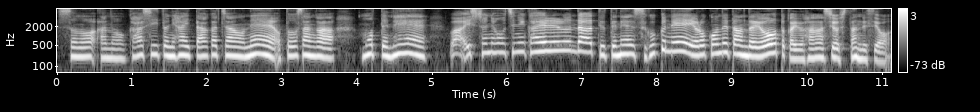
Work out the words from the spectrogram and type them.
そのあのカーシートに入った赤ちゃんをねお父さんが持ってねわ一緒にお家に帰れるんだって言ってねすごくね喜んでたんだよとかいう話をしたんですよ。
